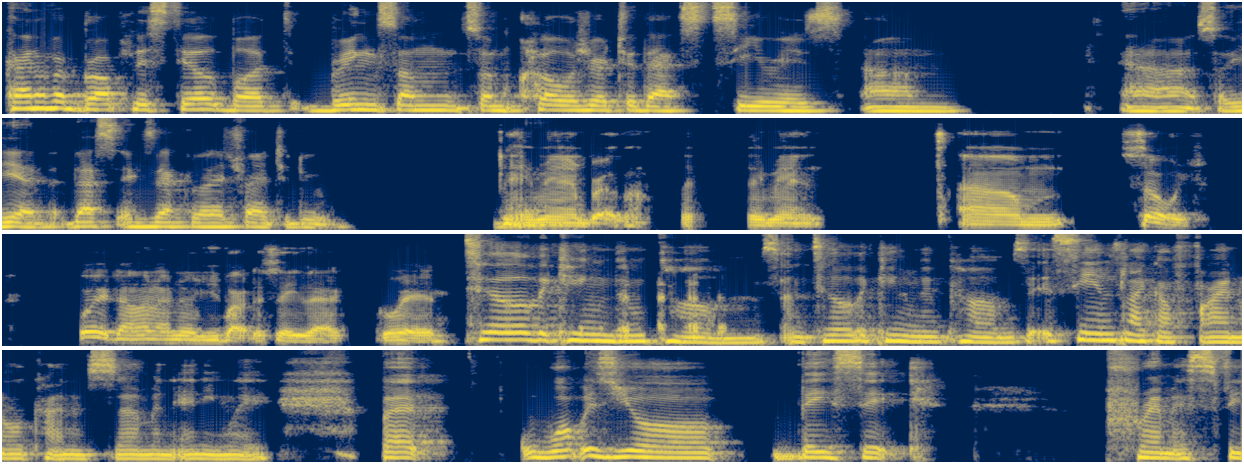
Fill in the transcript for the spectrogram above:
kind of abruptly still, but bring some some closure to that series. Um, uh, so yeah, that's exactly what I tried to do. Amen, brother. Amen. Um, so, go ahead, Dawn. I know you're about to say that. Go ahead. Until the kingdom comes, until the kingdom comes. It seems like a final kind of sermon anyway. But what was your basic premise for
